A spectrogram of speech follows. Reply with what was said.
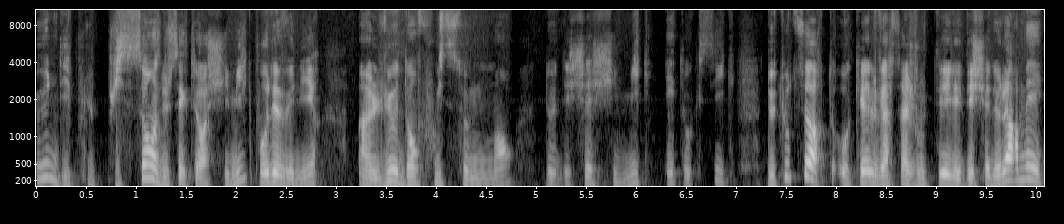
une des plus puissantes du secteur chimique pour devenir un lieu d'enfouissement de déchets chimiques et toxiques de toutes sortes, auxquels vers s'ajouter les déchets de l'armée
